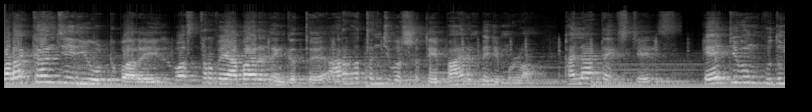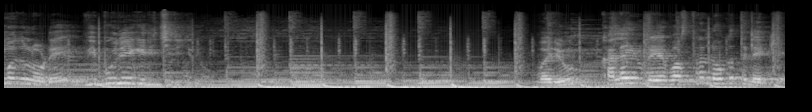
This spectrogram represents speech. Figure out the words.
വടക്കാഞ്ചേരി ഓട്ടുപാറയിൽ വസ്ത്രവ്യാപാര രംഗത്ത് അറുപത്തഞ്ച് വർഷത്തെ പാരമ്പര്യമുള്ള കലാ ടെക്സ്റ്റൈൽസ് ഏറ്റവും പുതുമകളോടെ വിപുലീകരിച്ചിരിക്കുന്നു. വരൂ കലയുടെ വസ്ത്രലോകത്തിലേക്ക്.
